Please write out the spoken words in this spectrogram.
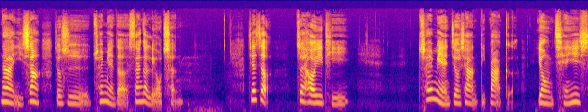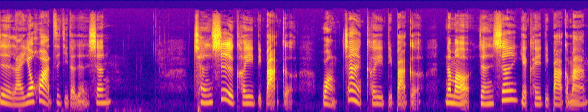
那以上就是催眠的三个流程。接着最后一题，催眠就像 debug，用潜意识来优化自己的人生。城市可以 debug，网站可以 debug，那么人生也可以 debug 吗？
